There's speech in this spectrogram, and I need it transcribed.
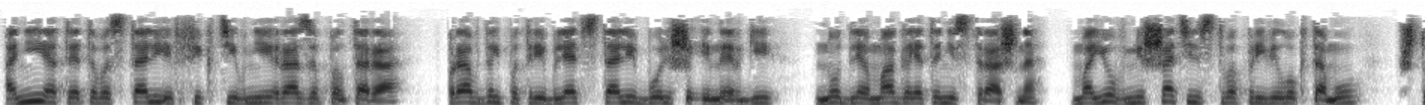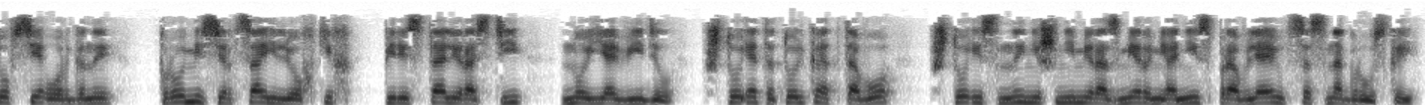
Они от этого стали эффективнее раза полтора, правда и потреблять стали больше энергии, но для мага это не страшно. Мое вмешательство привело к тому, что все органы, кроме сердца и легких, перестали расти, но я видел, что это только от того, что и с нынешними размерами они справляются с нагрузкой.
